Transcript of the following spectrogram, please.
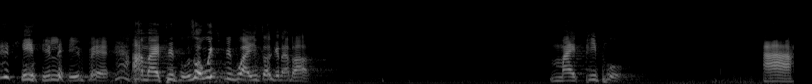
in Ile-Ife are my people. So which people are you talking about? My people are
